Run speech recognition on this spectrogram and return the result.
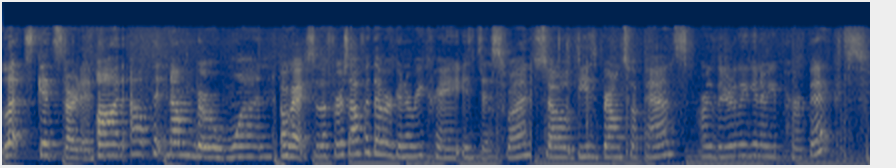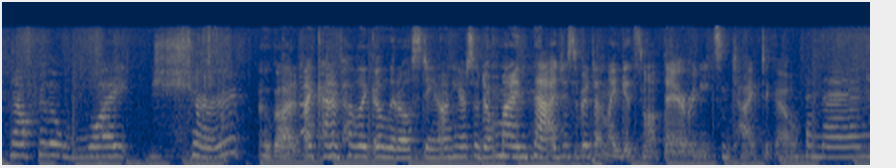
let's get started on outfit number one okay so the first outfit that we're gonna recreate is this one so these brown sweatpants are literally gonna be perfect. Now for the white shirt. Oh god, I kind of have like a little stain on here, so don't mind that. Just pretend like it's not there. We need some tie to go. And then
